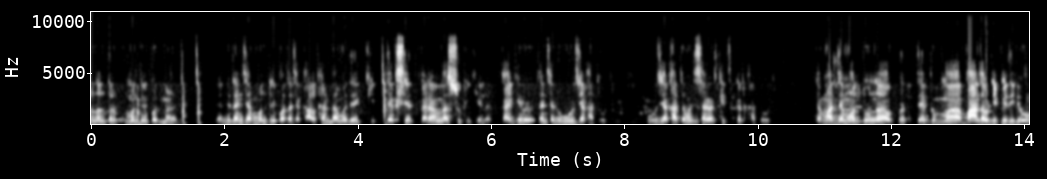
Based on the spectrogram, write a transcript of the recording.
नंतर मंत्रिपद मिळाले. त्यांनी त्यांच्या मंत्रिपदाच्या कालखंडामध्ये कित्येक शेतकऱ्यांना सुखी केलं. काय केलं? त्यांच्याकडे ऊर्जा खातं होतं. ऊर्जा खातं म्हणजे सगळ्यात किचकट खातं होतं. त्या माध्यमातून प्रत्येक बांधव डीपी दिली हो.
